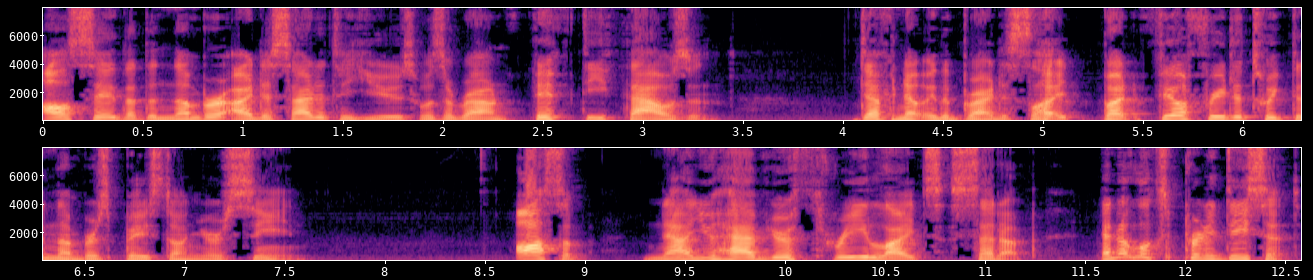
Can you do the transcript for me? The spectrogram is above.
I'll say that the number I decided to use was around 50,000. Definitely the brightest light, but feel free to tweak the numbers based on your scene. Awesome! Now you have your three lights set up, and it looks pretty decent.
